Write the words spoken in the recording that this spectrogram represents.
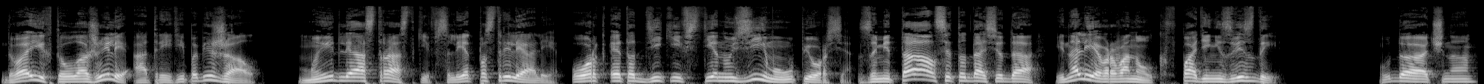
Двоих-то уложили, а третий побежал. Мы для острастки вслед постреляли. Орк этот дикий в стену зиму уперся, заметался туда-сюда и налево рванул к впадине звезды. Удачно.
